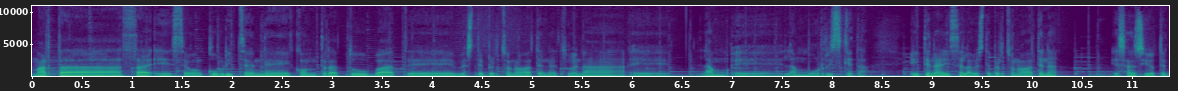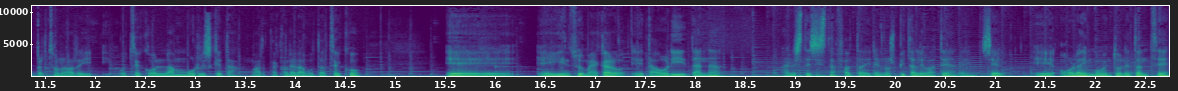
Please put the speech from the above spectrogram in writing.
Marta za, e, zegoen kubritzen e, kontratu bat e, beste pertsona baten ez zuena e, lan, e, lan murrizketa egiten ari zela beste pertsona batena, esan zioten pertsona horri igotzeko lan murrizketa Marta kalera botatzeko, e, egin zuen, baina, claro, eta hori dana anestesista falta diren ospitale batean, eh? Zer, e, orain momentu honetan ze,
